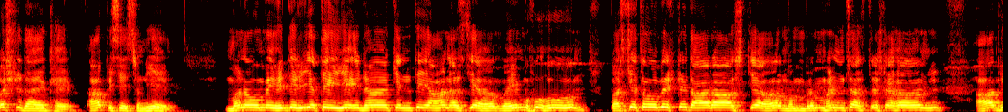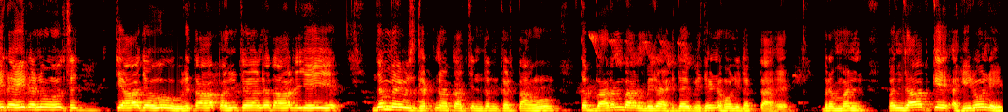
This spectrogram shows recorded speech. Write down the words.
कष्टदायक है। आप इसे सुनिए। मनो मेदिर्यते ये न चिंतयान वै मुहु पश्यतो विष्णुदाराश्च मम ब्रह्मण सहस्रश आभिरनुसृत्याजौ हृता पंच नदालय। जब मैं उस घटना का चिंतन करता हूँ, तब बारंबार मेरा हृदय विदीर्ण होने लगता है। ब्रह्मण, पंजाब के अहीरों ने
